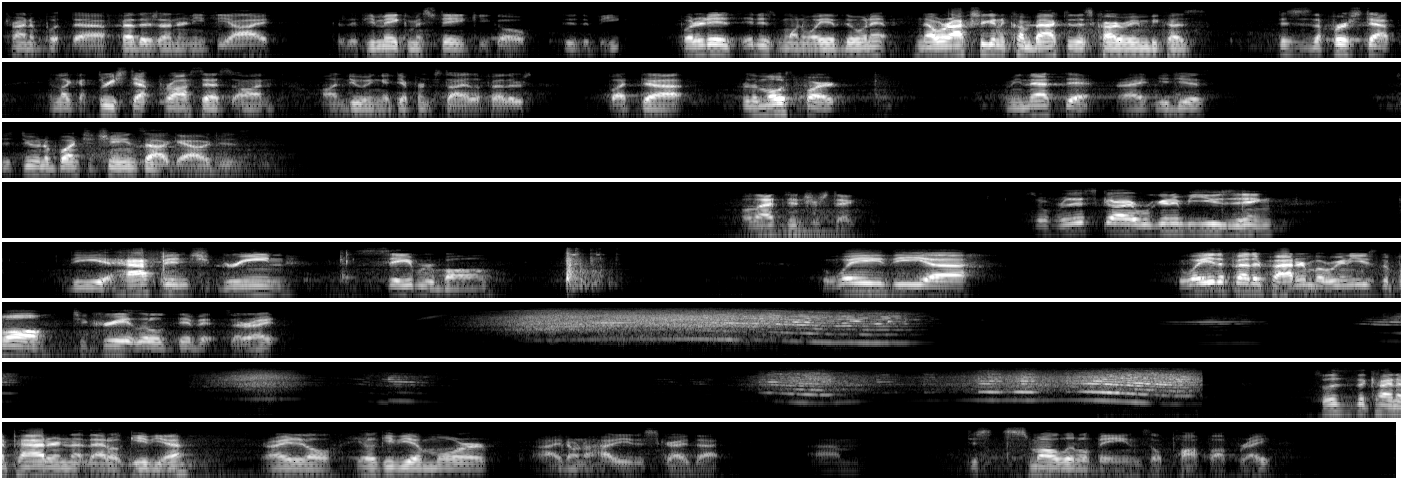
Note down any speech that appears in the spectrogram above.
trying to put the feathers underneath the eye because if you make a mistake you go through the beak. But it is it is one way of doing it. Now we're actually going to come back to this carving because this is the first step in like a three step process on on doing a different style of feathers. But uh, for the most part I mean that's it right? You just just doing a bunch of chainsaw gouges that's interesting. So for this guy, we're going to be using the half inch green saber ball. The way the uh, the way the feather pattern, but we're going to use the ball to create little divots, alright? So this is the kind of pattern that that'll give you, right? It'll it'll give you a more I don't know how do you describe that. Um, just small little veins will pop up, right?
